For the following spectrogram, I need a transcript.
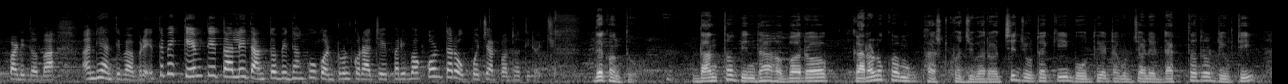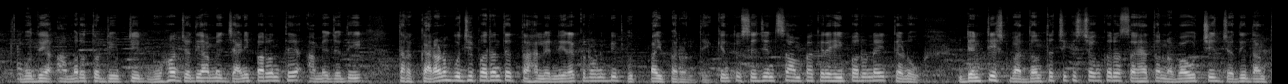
উপাড়ি দেওয়া নিহতি ভাবে তবে কেমতি তাহলে দাঁত বিধা কন্ট্রোল করা যাই পার কোণ তার উপচার পদ্ধতি রয়েছে দেখুন দাঁত বিন্ধা হবার কারণকে আমি ফার্স্ট খোঁজবার অছি কি বোধ এটা জন ডাক্তারর ডিউটি বোধে আমার তো ডিউটি নুহ যদি আমি জাঁপারতে আমি যদি তার কারণ বুঝিপারতে তাহলে নিরাকরণ বি পাইপারতে কিন্তু সে জিনিস আম পাখে হয়ে পু না তেমন ডেটিস্ট বা দন্ত চিকিৎসকর সহায়তা নেওয়া উচিত যদি দাঁত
